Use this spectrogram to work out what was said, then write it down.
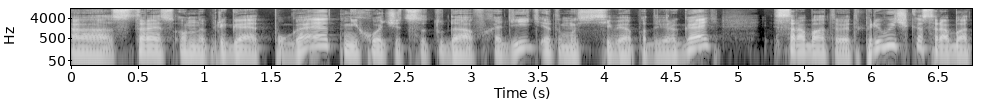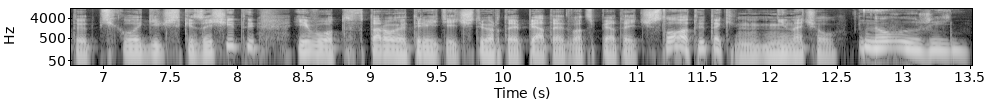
а стресс, он напрягает, пугает, не хочется туда входить, этому себя подвергать, срабатывает привычка, срабатывают психологические защиты, и вот второе, третье, четвертое, пятое, двадцать пятое число, а ты так и не начал. Новую жизнь.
